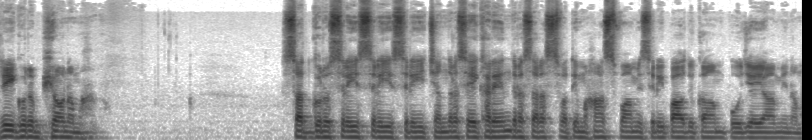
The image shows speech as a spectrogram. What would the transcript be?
శ్రీ గురుభ్యో నమ. సద్గురు శ్రీ శ్రీ శ్రీ చంద్రశేఖరేంద్ర సరస్వతి మహాస్వామి శ్రీపాదుకాం పూజయామి నమ.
